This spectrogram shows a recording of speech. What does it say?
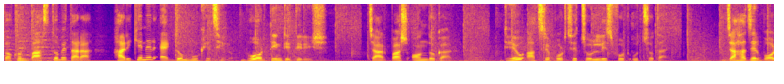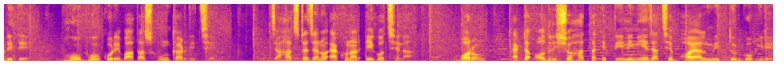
তখন বাস্তবে তারা হারিকেনের একদম মুখে ছিল। ভোর তিনটি তিরিশ। চারপাশ অন্ধকার। ঢেউ আছড়ে পড়ছে চল্লিশ ফুট উচ্চতায়। জাহাজের বডিতে ভোঁ ভোঁ করে বাতাস হুঙ্কার দিচ্ছে। জাহাজটা যেন এখন আর এগোচ্ছে না, বরং একটা অদৃশ্য হাত তাকে টেনে নিয়ে যাচ্ছে ভয়াল মৃত্যুর গভীরে।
